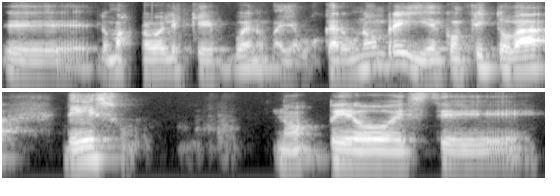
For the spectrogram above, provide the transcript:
Eh, lo más probable es que, bueno, vaya a buscar un hombre y el conflicto va de eso, ¿no? Pero, este,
